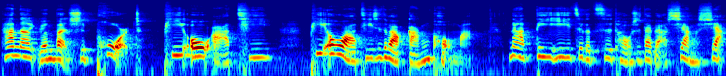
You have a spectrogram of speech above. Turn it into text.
它呢原本是 port，p o r t，p o r t 是代表港口嘛。那 d e 这个字头是代表向下，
